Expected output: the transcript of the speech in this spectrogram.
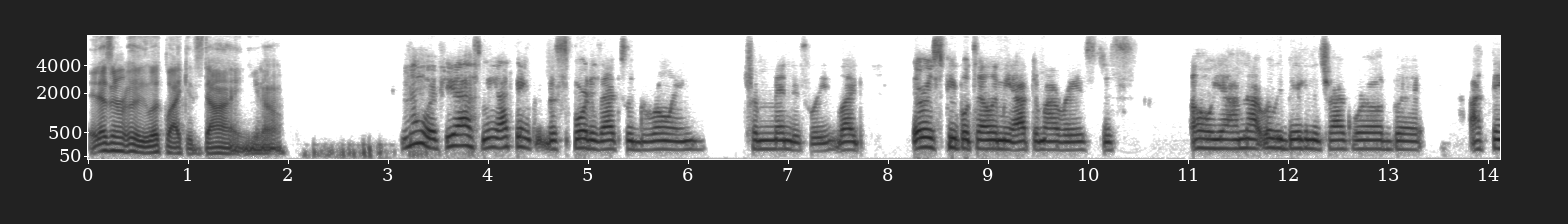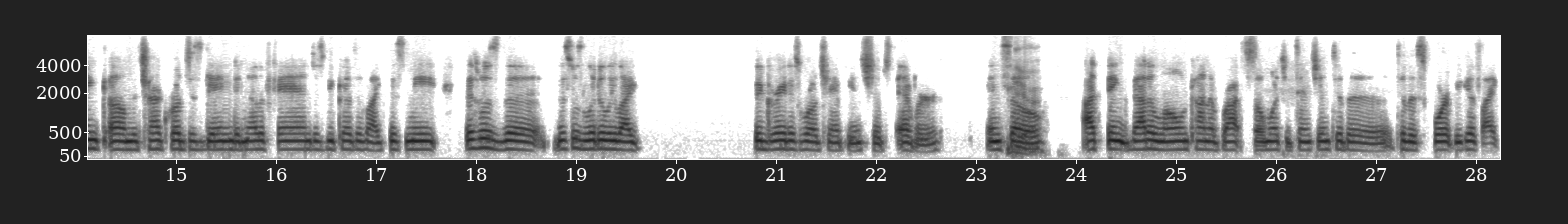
it doesn't really look like it's dying, you know? No, if you ask me, I think the sport is actually growing tremendously. Like there was people telling me after my race, just, oh yeah, I'm not really big in the track world, but I think um, the track world just gained another fan just because of like this meet. This was the this was literally like the greatest world championships ever, and so yeah. I think that alone kind of brought so much attention to the to the sport because like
